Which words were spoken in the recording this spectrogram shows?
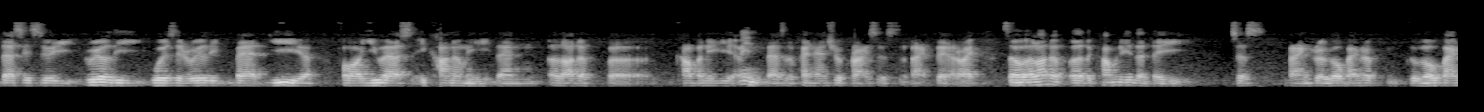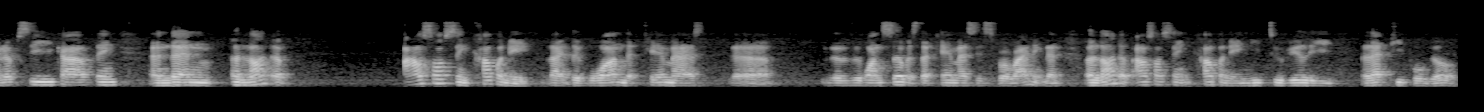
that is a really was a really bad year for U.S. economy. Then a lot of uh, company, I mean, there's a financial crisis back there, right? So a lot of uh, the company that they just bankrupt, go bankrupt, go bankruptcy kind of thing. And then a lot of outsourcing company, like the one that KMS, uh, the, the one service that KMS is providing, then a lot of outsourcing company need to really let people go.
